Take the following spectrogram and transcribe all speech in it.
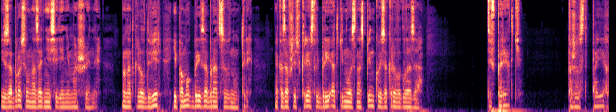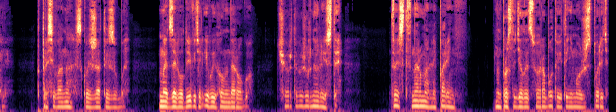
и забросил на заднее сиденье машины. Он открыл дверь и помог Бри забраться внутрь. Оказавшись в кресле, Бри откинулась на спинку и закрыла глаза. «Ты в порядке?» «Пожалуйста, поехали», — попросила она сквозь сжатые зубы. Мэтт завел двигатель и выехал на дорогу. «Чертовы журналисты!» «Вест нормальный парень. Он просто делает свою работу, и ты не можешь спорить,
